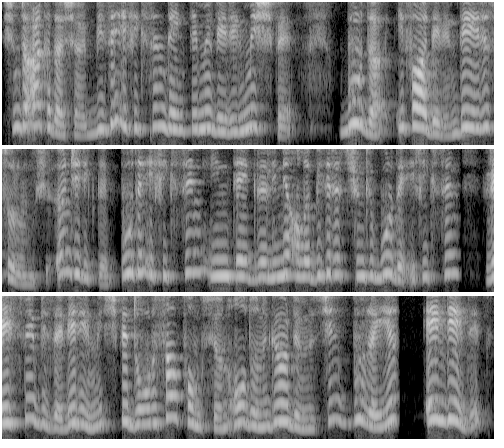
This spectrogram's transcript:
Şimdi arkadaşlar bize fx'in denklemi verilmiş ve burada ifadenin değeri sorulmuş. Öncelikle burada fx'in integralini alabiliriz çünkü burada fx'in resmi bize verilmiş ve doğrusal fonksiyon olduğunu gördüğümüz için burayı elde edip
